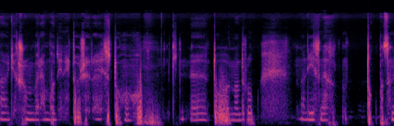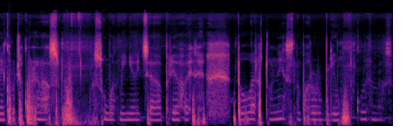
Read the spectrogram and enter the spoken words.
навіть якщо ми беремо один і той же рейс, то, е, то на друг на різних то пацани, коротше, кожен раз сума змінюється, приїхайте то вверх, то вниз на пару рублів кожен раз.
